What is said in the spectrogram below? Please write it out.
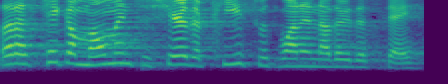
Let us take a moment to share the peace with one another this day.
